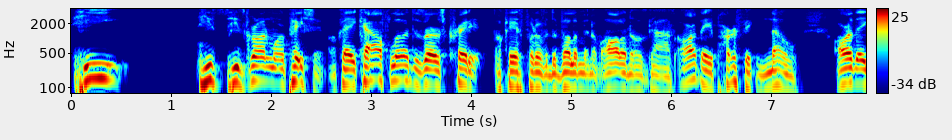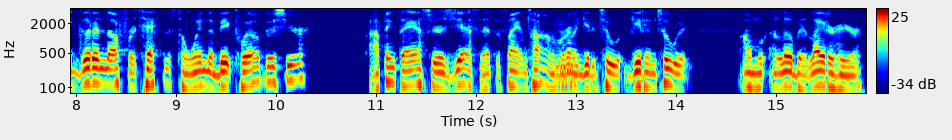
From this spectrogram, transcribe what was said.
He he's he's grown more patient. Okay, Kyle Flood deserves credit. Okay, for the development of all of those guys. Are they perfect? No. Are they good enough for Texas to win the Big Twelve this year? I think the answer is yes. At the same time, mm-hmm. we're going to get into it, get into it um, a little bit later here.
